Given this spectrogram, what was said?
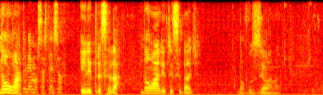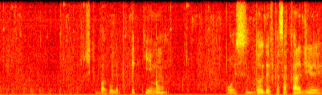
No que ha- no tenemos ascensor. Eletricidade. Não há eletricidade. Não funciona. Acho que o bagulho é por aqui, mano. Pô, esse doido aí fica essa cara de.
